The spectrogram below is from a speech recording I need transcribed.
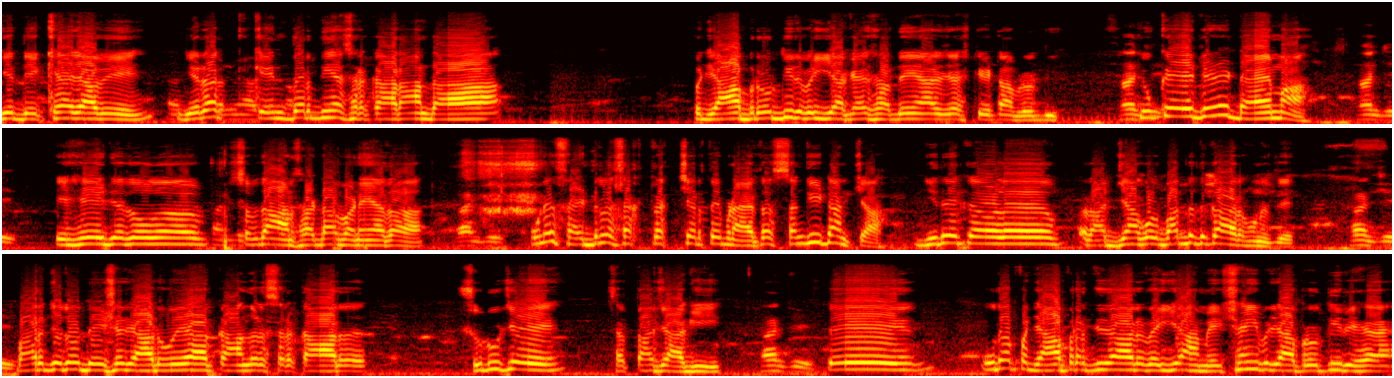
ਜੇ ਦੇਖਿਆ ਜਾਵੇ ਜਿਹੜਾ ਕੇਂਦਰ ਦੀਆਂ ਸਰਕਾਰਾਂ ਦਾ ਪੰਜਾਬ ਵਿਰੋਧੀ ਰਵਈਆ ਕਹਿ ਸਕਦੇ ਆ ਜਾਂ ਸਟੇਟਾਂ ਵਿਰੋਧੀ। ਕਿਉਂਕਿ ਇਹ ਜਿਹੜੇ ਡੈਮ ਆ ਹਾਂਜੀ। ਇਹ ਜਦੋਂ ਸੰਵਿਧਾਨ ਸਾਡਾ ਬਣਿਆ ਤਾਂ ਉਹਨੇ ਫੈਡਰਲ ਸਟਰਕਚਰ ਤੇ ਬਣਾਇਆ ਤਾਂ ਸੰਘੀ ਢਾਂਚਾ ਜਿਹਦੇ ਕੋਲ ਰਾਜਾਂ ਕੋਲ ਵੱਧ ਅਧਿਕਾਰ ਹੋਣੇ ਤੇ। ਹਾਂਜੀ। ਪਰ ਜਦੋਂ ਦੇਸ਼ ਆਜ਼ਾਦ ਹੋਇਆ ਕਾਂਗਰਸ ਸਰਕਾਰ ਸ਼ੁਰੂ 'ਚ ਸੱਤਾ 'ਚ ਆ ਗਈ। ਹਾਂਜੀ। ਤੇ ਉਹਦਾ ਪੰਜਾਬ ਪ੍ਰਤੀ ਦਾ ਰਵੱਈਆ ਹਮੇਸ਼ਾ ਹੀ ਪੰਜਾਬ ਵਿਰੋਧੀ ਰਿਹਾ।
